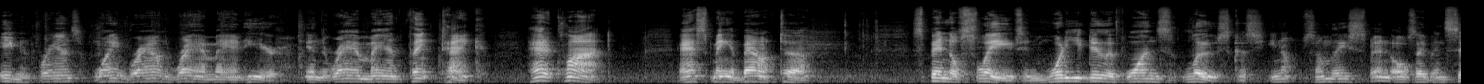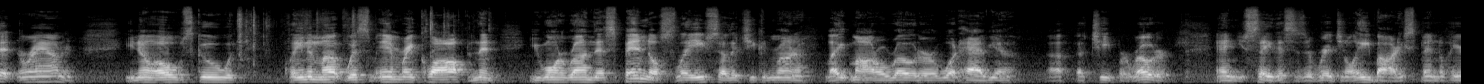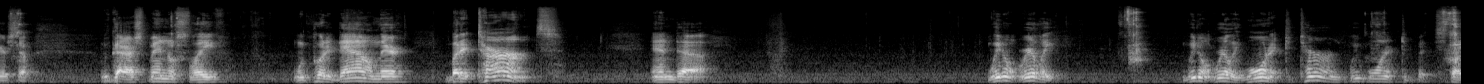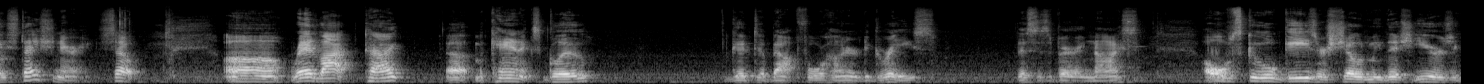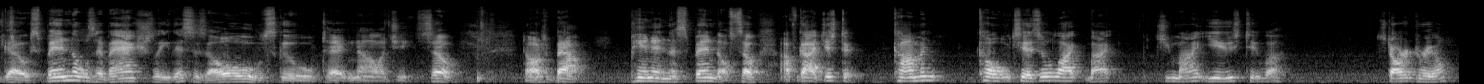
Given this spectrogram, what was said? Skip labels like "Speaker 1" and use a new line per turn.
Evening, friends. Wayne Brown, the Ram Man here in the Ram Man think tank. Had a client ask me about uh, spindle sleeves and what do you do if one's loose? Because, you know, some of these spindles, they've been sitting around and, you know, old school would clean them up with some emery cloth and then you want to run this spindle sleeve so that you can run a late model rotor or what have you, a, a cheaper rotor. And you see this is original E-body spindle here, so We've got our spindle sleeve. We put it down there, but it turns. And uh, we don't really we don't really want it to turn. We want it to stay stationary. So, uh, red Loctite, uh, mechanics glue, good to about 400 degrees. This is very nice old school geezer showed me this years ago. Spindles have actually, this is old school technology. So, talked about pinning the spindle. So, I've got just a common cold chisel like what you might use to uh, start a drill.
